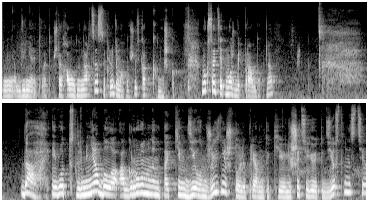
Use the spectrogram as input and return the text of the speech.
меня обвиняет в этом, что я холодный нарцисс и к людям отношусь как к мышкам. Ну, кстати, это может быть правда, да? Да, и вот для меня было огромным таким делом жизни, что ли, прям-таки лишить ее этой девственности,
